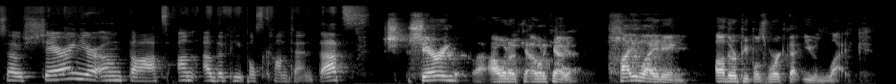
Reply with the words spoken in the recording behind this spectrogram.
So sharing your own thoughts on other people's content. That's sharing I want to I want to caveat highlighting other people's work that you like.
